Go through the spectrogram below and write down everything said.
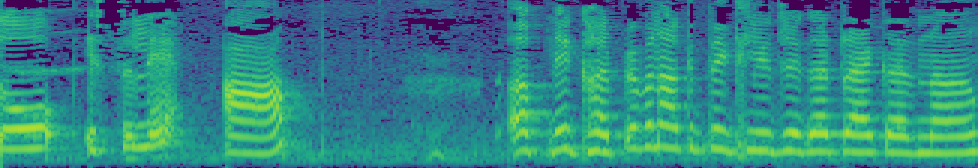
तो इसलिए आप अपने घर पे बना के देख लीजिएगा ट्राई करना।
